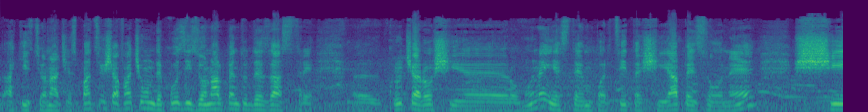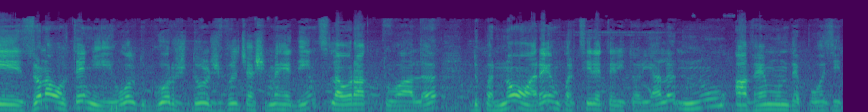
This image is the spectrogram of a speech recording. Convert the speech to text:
achiziționa acest spațiu și a face un depozit zonal pentru dezastre. Uh, Crucea Roșie Română este împărțită și ea pe zone și zona Oltenii, Old, Gorj, Dulj, Vâlcea și Mehedinți, la ora actuală, după 9 are împărțire teritorială, nu avem un depozit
